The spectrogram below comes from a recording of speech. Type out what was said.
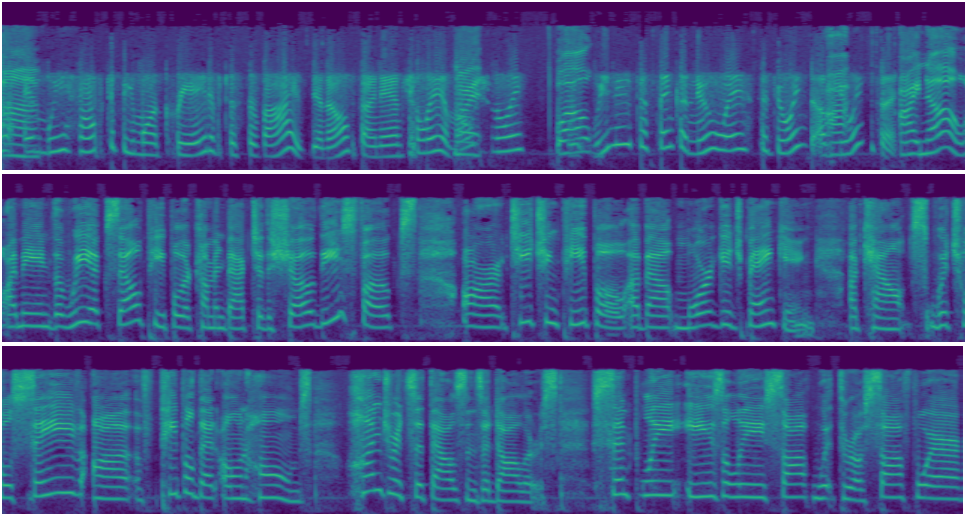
Well, and we have to be more creative to survive. You know, financially, emotionally. Well, we need to think of new ways to doing of doing things. I know. I mean, the We Excel people are coming back to the show. These folks are teaching people about mortgage banking accounts, which will save uh, people that own homes hundreds of thousands of dollars simply, easily, soft with, through a software.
